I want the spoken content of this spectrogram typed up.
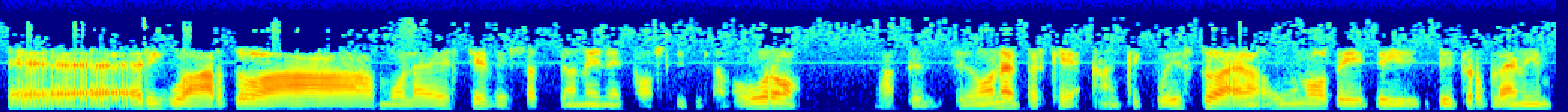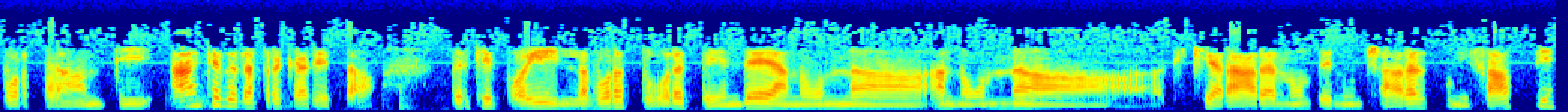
eh, riguardo a molestie e vessazioni nei posti di lavoro attenzione perché anche questo è uno dei, dei, dei, problemi importanti anche della precarietà, perché poi il lavoratore tende a non, a non dichiarare, a non denunciare alcuni fatti.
